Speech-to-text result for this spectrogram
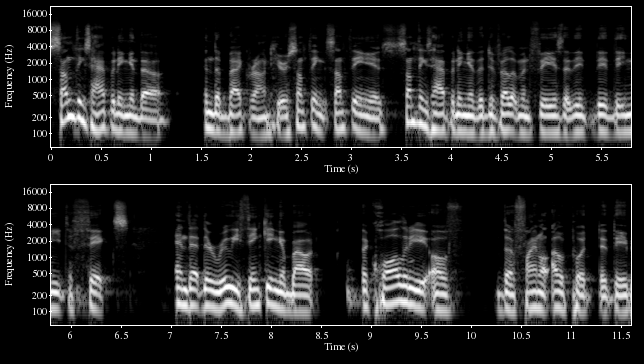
something's happening in the in the background here. Something something is something's happening in the development phase that they, they, they need to fix, and that they're really thinking about the quality of the final output that they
